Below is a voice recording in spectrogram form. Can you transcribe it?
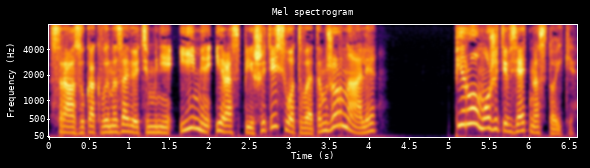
Сразу как вы назовете мне имя и распишитесь вот в этом журнале — Перо можете взять на стойке».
